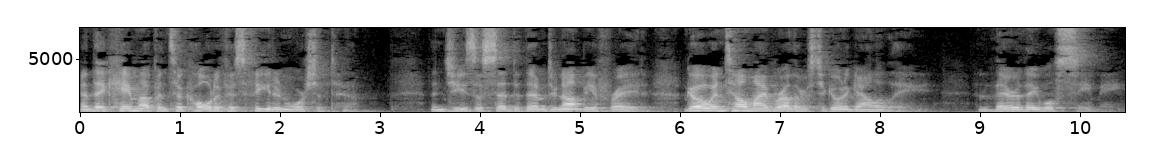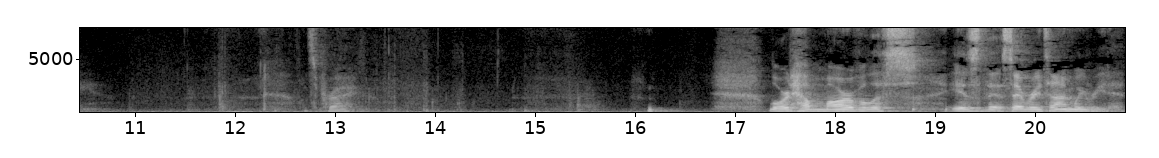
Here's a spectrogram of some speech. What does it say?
And they came up and took hold of his feet and worshipped him. Then Jesus said to them, Do not be afraid. Go and tell my brothers to go to Galilee, and there they will see me. Let's pray. Lord, how marvelous is this every time we read it.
